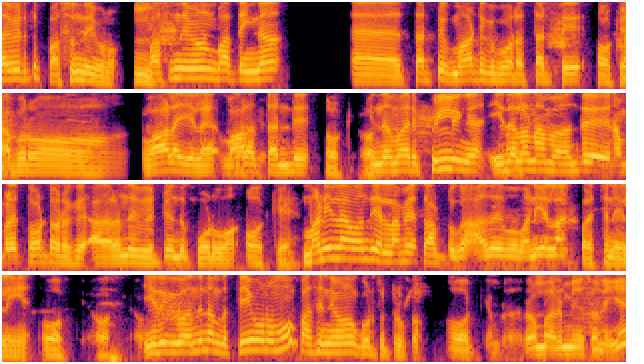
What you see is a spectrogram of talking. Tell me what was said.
தவிர்த்து பசுந்தீவனம். பசுந்தீவனம் பாத்தீங்கன்னா தட்டு மாட்டுக்கு போற தட்டு அப்புறம் வாழை இலை வாழைத்தண்டு இந்த மாதிரி பில்லுங்க இதெல்லாம் நம்ம வந்து நம்மள தோட்டம் இருக்கு அதுல இருந்து வெட்டி வந்து போடுவோம். ஓகே மணிலா வந்து எல்லாமே சாப்பிட்டுக்கும் அது மணிலாக்கு பிரச்சனை இல்லைங்க. ஓகே ஓகே இதுக்கு வந்து நம்ம தீவனமும் பசுந்தீவனமும் கொடுத்துட்டு இருக்கோம் ஓகே பிரதர் ரொம்ப அருமையா சொன்னீங்க.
